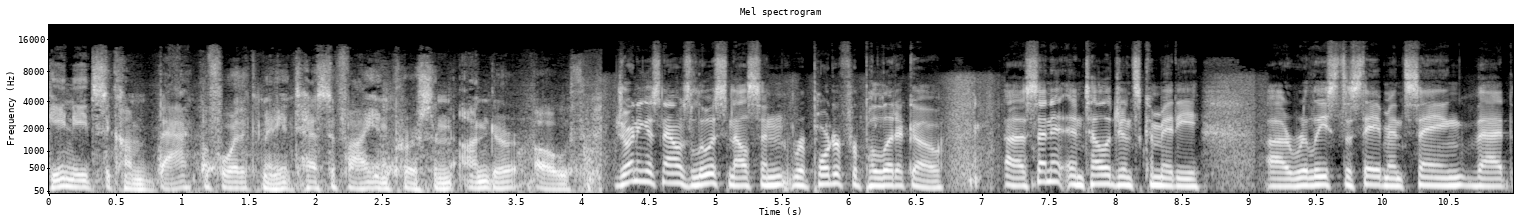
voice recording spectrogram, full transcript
he needs to come back before the committee and testify in person under oath. Joining us now is Louis Nelson, reporter for Politico. Uh, Senate Intelligence Committee uh, released a statement saying that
